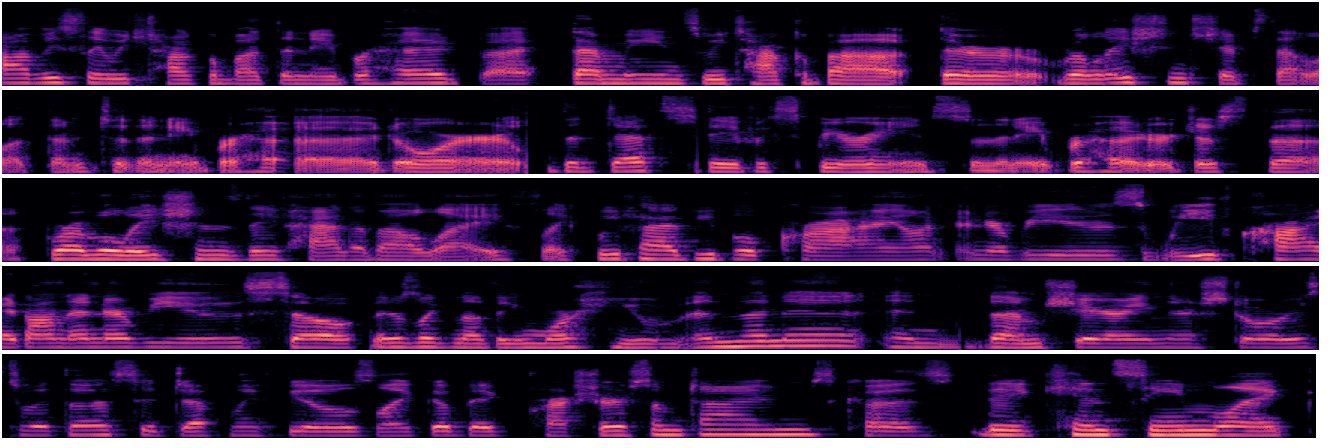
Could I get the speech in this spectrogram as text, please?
obviously we talk about the neighborhood but that means we talk about their relationships that led them to the neighborhood or the deaths they've experienced in the neighborhood or just the revelations they've had about life like we've had people cry on interviews. We've cried on interviews. So there's like nothing more human than it. And them sharing their stories with us, it definitely feels like a big pressure sometimes because they can seem like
